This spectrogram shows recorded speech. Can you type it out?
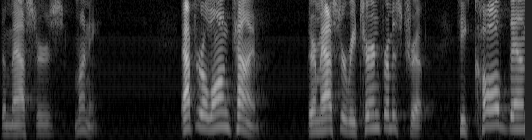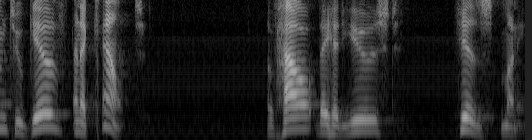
the master's money. After a long time, their master returned from his trip. He called them to give an account of how they had used his money.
